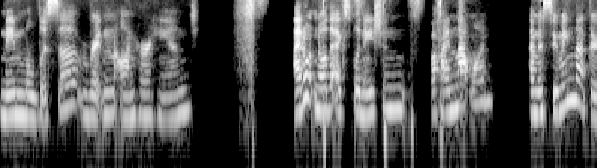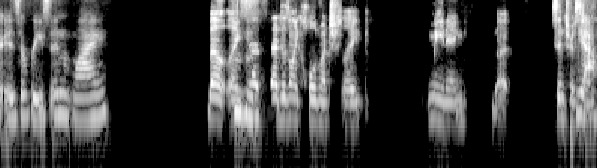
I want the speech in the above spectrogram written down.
name Melissa written on her hand. I don't know the explanation behind that one, I'm assuming that there is a reason why. But like mm-hmm. that, that doesn't like hold much like meaning, but it's interesting. Yeah.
